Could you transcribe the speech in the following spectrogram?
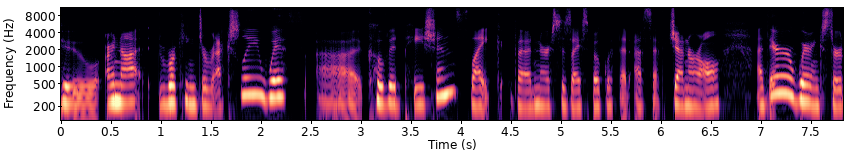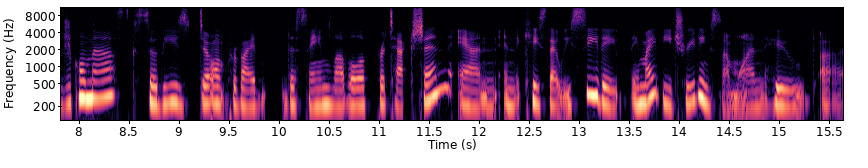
who are not working directly with uh, COVID patients, like the nurses I spoke with at SF General, uh, they're wearing surgical masks. So these don't provide the same level of protection. And in the case that we see, they, they might be treating someone who uh,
